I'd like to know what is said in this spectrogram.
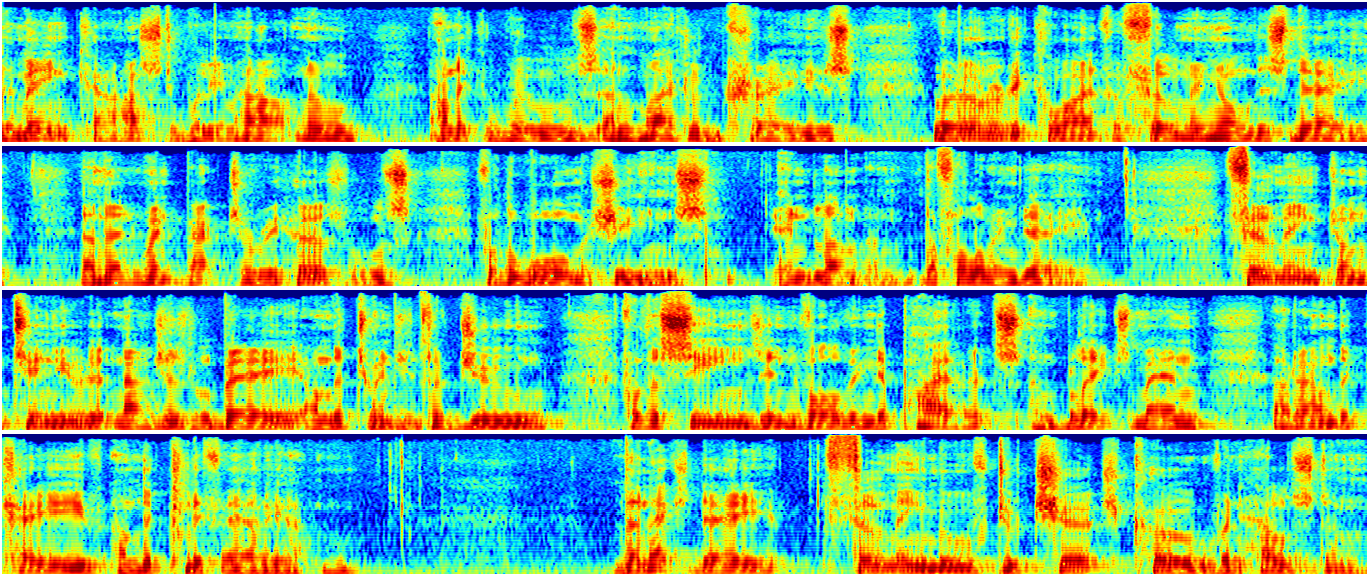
The main cast, William Hartnell, Anneke Wills and Michael Craze, were only required for filming on this day and then went back to rehearsals for the War Machines in London the following day. Filming continued at Nanjizal Bay on the 20th of June for the scenes involving the pirates and Blake's men around the cave and the cliff area. The next day, filming moved to Church Cove in Helston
